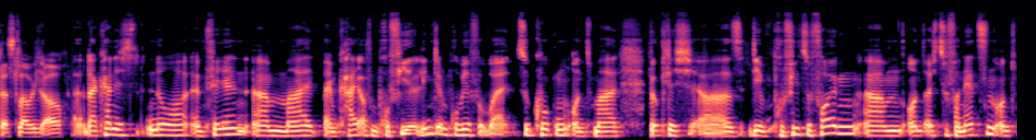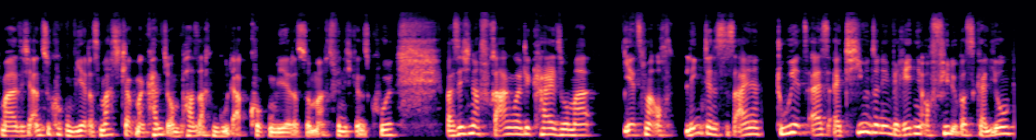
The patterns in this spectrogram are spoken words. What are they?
Das glaube ich auch. Da kann ich nur empfehlen, ähm, mal beim Kai auf dem Profil, LinkedIn-Profil vorbeizugucken und mal wirklich äh, dem Profil zu folgen ähm, und euch zu vernetzen und mal sich anzugucken, wie er das macht. Ich glaube, man kann sich auch ein paar Sachen gut abgucken, wie er das so macht. Finde ich ganz cool. Was ich noch fragen wollte, Kai, so mal jetzt mal auch LinkedIn ist das eine. Du jetzt als IT-Unternehmen, wir reden ja auch viel über Skalierung.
